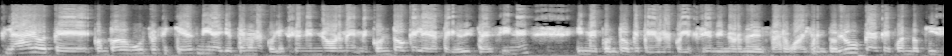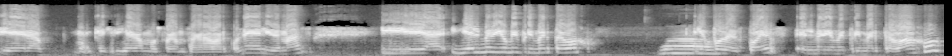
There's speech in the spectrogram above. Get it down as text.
claro, te con todo gusto. Si quieres, mira, yo tengo una colección enorme. Me contó que él era periodista de cine y me contó que tenía una colección enorme de Star Wars en Toluca, que cuando quisiera, que quisiéramos, fuéramos a grabar con él y demás. Y, y él me dio mi primer trabajo. Tiempo después, él me dio mi primer trabajo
